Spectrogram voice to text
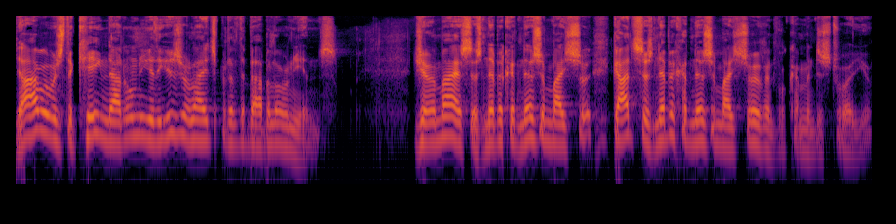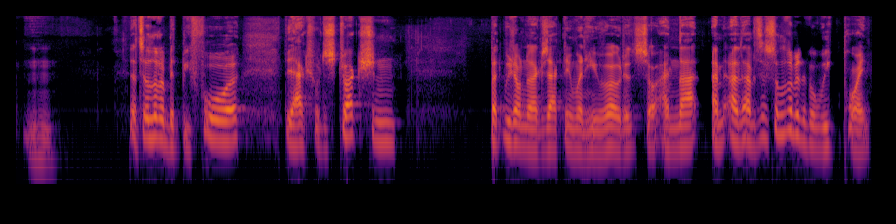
Yahweh was the king not only of the Israelites, but of the Babylonians. Jeremiah says, Nebuchadnezzar, my ser- God says, Nebuchadnezzar, my servant, will come and destroy you. Mm-hmm. That's a little bit before the actual destruction, but we don't know exactly when he wrote it. So I'm not, I'm, I'm just a little bit of a weak point,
